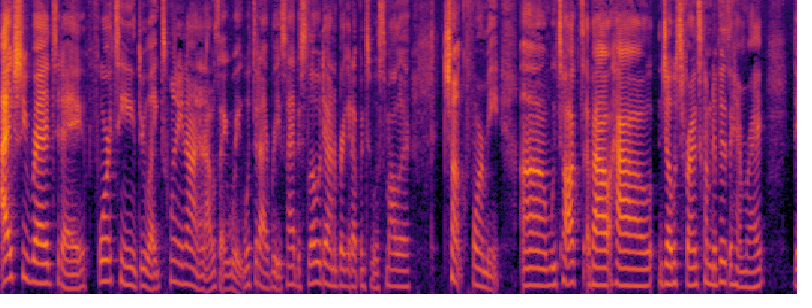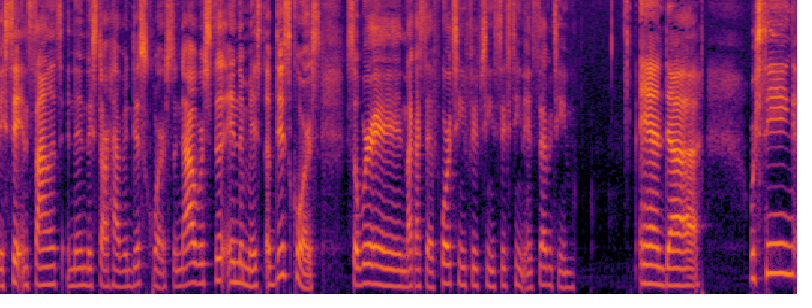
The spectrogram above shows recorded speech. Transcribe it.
I actually read today 14 through like 29 and I was like, wait, what did I read? So I had to slow it down and break it up into a smaller chunk for me. Um, we talked about how Job's friends come to visit him, right? they sit in silence and then they start having discourse. So now we're still in the midst of discourse. So we're in, like I said, 14, 15, 16, and 17. And uh, we're seeing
